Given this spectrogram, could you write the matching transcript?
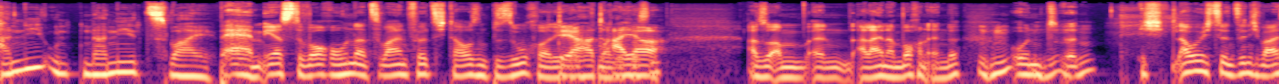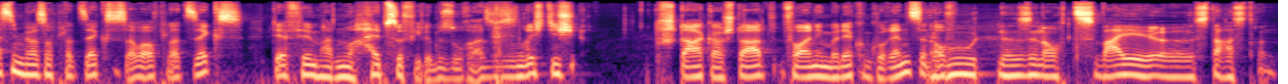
Honey und Nanny 2. Bam, erste Woche 142.000 Besucher. Der hat Eier. gerissen. Also am, ähm, allein am Wochenende. Mhm, Und mhm, äh, mhm. ich glaube, ich, ich weiß nicht mehr, was auf Platz 6 ist, aber auf Platz 6, der Film hat nur halb so viele Besucher. Also es ist ein richtig starker Start, vor allen Dingen bei der Konkurrenz. Sind Ja, auch gut, da sind auch zwei äh, Stars drin.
